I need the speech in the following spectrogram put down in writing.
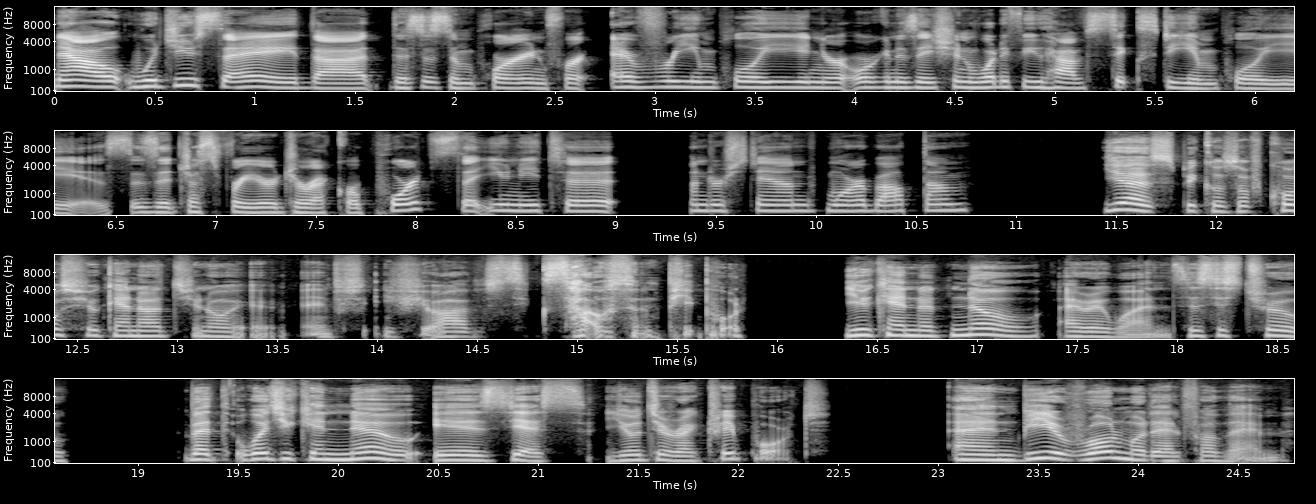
Now, would you say that this is important for every employee in your organization? What if you have 60 employees? Is it just for your direct reports that you need to understand more about them? Yes, because of course you cannot, you know, if, if you have 6,000 people, you cannot know everyone. This is true. But what you can know is, yes, your direct report and be a role model for them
